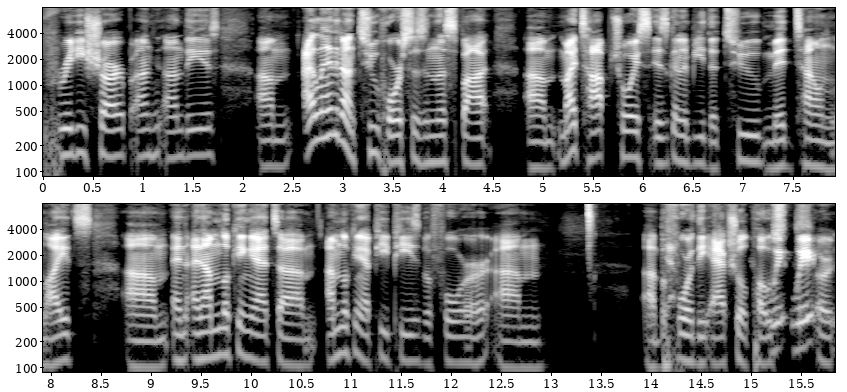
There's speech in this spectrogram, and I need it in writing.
pretty sharp on on these. Um, i landed on two horses in this spot. Um, my top choice is going to be the two midtown lights um, and and i'm looking at um, i'm looking at pps before um, uh, before the actual post. We, we or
